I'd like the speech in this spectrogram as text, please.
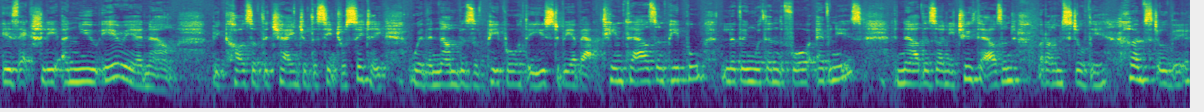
is actually a new area now because of the change of the central city, where the numbers of people, there used to be about 10,000 people living within the four avenues, and now there's only 2,000, but I'm still there. I'm still there.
